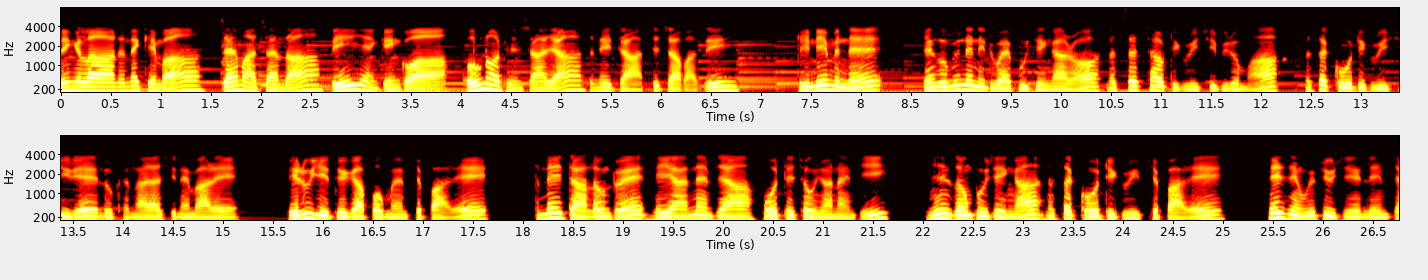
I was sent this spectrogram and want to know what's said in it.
မင်္ဂလာနနက်ခင်းပါကျမ်းမာချမ်းသာဘေးရန်ကင်းကွာဘုန်းတော်ထင်ရှားရာတနေ့တာဖြစ်ကြပါစေဒီနေ့မနေ့ရန်ကုန်မြို့နယ်နေတစ်ဝိုက်ပူချိန်ကတော့26ဒီဂရီရှိပြီးတော့မှ29ဒီဂရီရှိတယ်လို့ခန့်မှန်းရရှိနိုင်ပါတယ်။လေရုရည်သွေးကပုံမှန်ဖြစ်ပါတယ်။တနေ့တာလုံးတွေနေရာနှံ့ပြားမိုးတစ်ချုံရွာနိုင်ပြီးမြင့်ဆုံးပူချိန်က29ဒီဂရီဖြစ်ပါတယ်။နေ့စဉ်ဝိပုခြင်းလင်းပြ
